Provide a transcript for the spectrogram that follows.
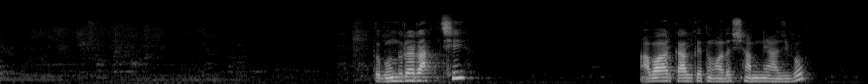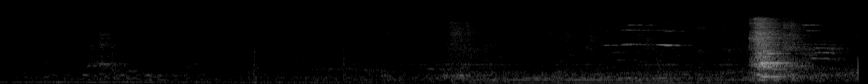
তো বন্ধুরা, রাখছি। আবার কালকে তোমাদের সামনে আসব।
